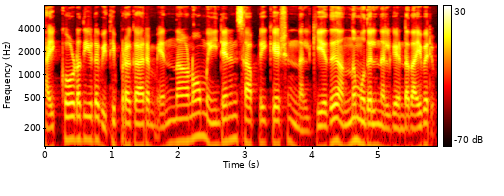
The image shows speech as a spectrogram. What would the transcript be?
ഹൈക്കോടതിയുടെ വിധിപ്രകാരം എന്നാണോ മെയിന്റനൻസ് ആപ്ലിക്കേഷൻ നൽകിയത് അന്ന് മുതൽ നൽകേണ്ടതായി വരും.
